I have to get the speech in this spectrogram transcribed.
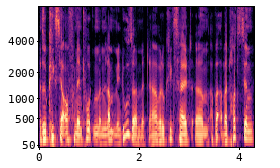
Also du kriegst ja auch von den Toten einen Lampedusa mit, ja, aber du kriegst halt, ähm, aber, aber trotzdem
